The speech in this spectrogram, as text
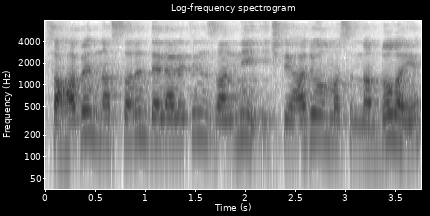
sahabe nasların delaletinin zanni, içtihadi olmasından dolayı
